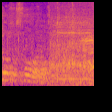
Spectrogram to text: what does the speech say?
чого の方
